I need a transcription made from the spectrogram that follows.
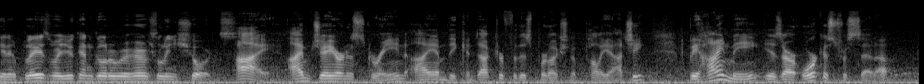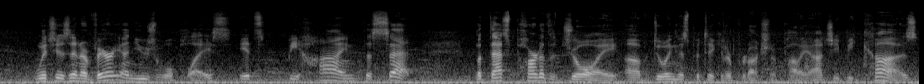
in a place where you can go to rehearsal in shorts. Hi, I'm J. Ernest Green. I am the conductor for this production of Pagliacci. Behind me is our orchestra setup, which is in a very unusual place. It's behind the set. But that's part of the joy of doing this particular production of Pagliacci because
